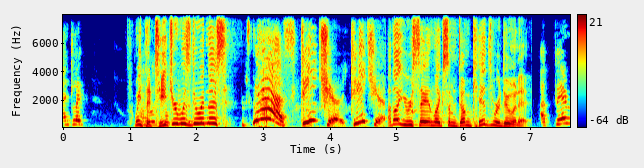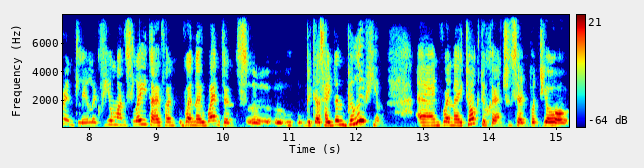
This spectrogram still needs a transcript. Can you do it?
and like Wait, I the was teacher was doing this? yes, teacher, teacher. I thought you were saying like some dumb kids were doing it. Apparently, like a few months later, I found, when I went and uh, because I didn't believe him, and when I talked to her, and she said, "But your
